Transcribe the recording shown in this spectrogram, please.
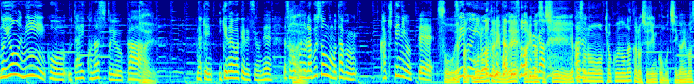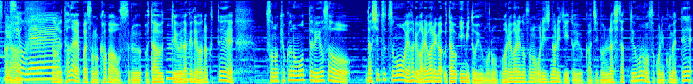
のようにこう歌いこなすというか、はい、なきゃいけないわけですよね。そのこのラブソングも多分書き手によってそうやっぱ物語もねありますしやっぱその曲の中の主人公も違いますから。なのでただやっぱりそのカバーをする歌うっていうだけではなくて、うん、その曲の持ってる良さを出しつつもやはり我々が歌う意味というもの我々のそのオリジナリティというか自分らしさっていうものもそこに込めて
